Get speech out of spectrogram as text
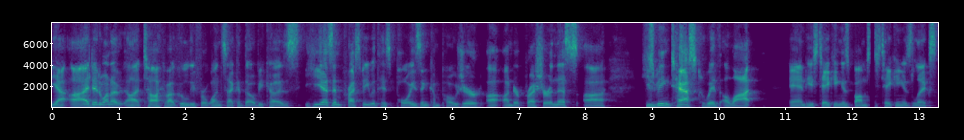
Yeah, uh, I did want to uh, talk about Guhle for one second though, because he has impressed me with his poise and composure uh, under pressure in this. Uh, he's being tasked with a lot, and he's taking his bumps, he's taking his licks.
